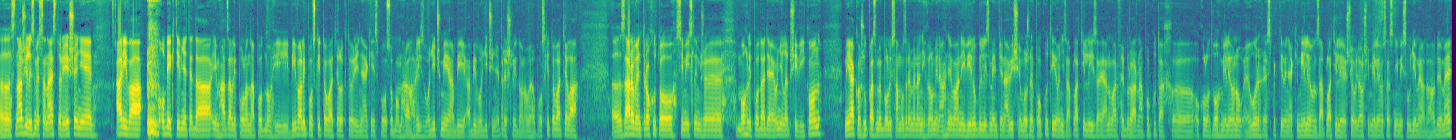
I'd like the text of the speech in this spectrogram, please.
E, snažili sme sa nájsť to riešenie. Arriva objektívne teda im hádzali polena pod nohy bývalý poskytovateľ, ktorý nejakým spôsobom hral hry s vodičmi, aby, aby vodiči neprešli do nového poskytovateľa. E, zároveň trochu to si myslím, že mohli podať aj oni lepší výkon. My ako župa sme boli samozrejme na nich veľmi nahnevaní, vyrobili sme im tie najvyššie možné pokuty, oni zaplatili za január, február na pokutách e, okolo 2 miliónov eur, respektíve nejaký milión zaplatili, ešte o ďalší milión sa s nimi súdime a dohadujeme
